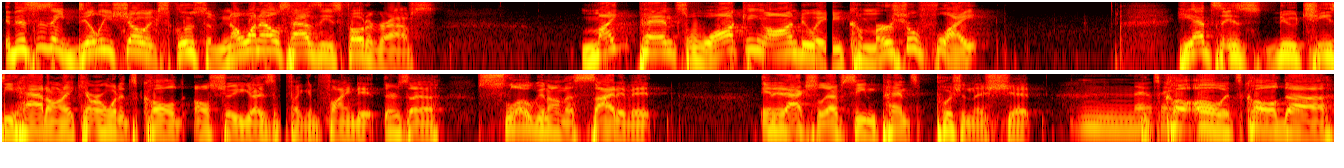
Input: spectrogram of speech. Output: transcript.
This is a Dilley Show exclusive. No one else has these photographs. Mike Pence walking onto a commercial flight. He had his new cheesy hat on. I can't remember what it's called. I'll show you guys if I can find it. There's a slogan on the side of it. And it actually, I've seen Pence pushing this shit. Mm, no it's called, oh, it's called, uh,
